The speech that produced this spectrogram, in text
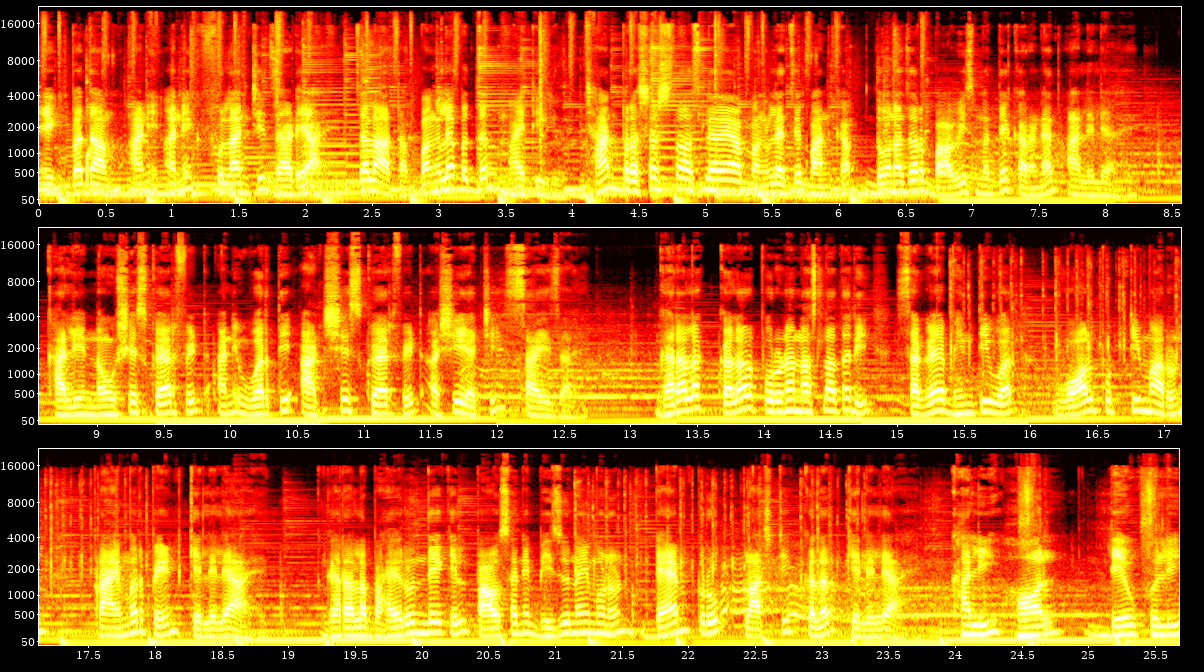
एक बदाम आणि अनेक फुलांची झाडे आहेत. चला आता बंगल्याबद्दल माहिती घेऊ. छान प्रशस्त असलेल्या या बंगल्याचे बांधकाम दोन हजार बावीसमध्ये करण्यात आलेले आहे. खाली नऊशे स्क्वेअर फीट आणि वरती आठशे स्क्वेअर फीट अशी याची साईज आहे. घराला कलर पूर्ण नसला तरी सगळ्या भिंतीवर वॉल पुट्टी मारून प्रायमर पेंट केलेले आहे. घराला बाहेरून देखील पावसाने भिजू नये म्हणून डॅम प्रूफ प्लास्टिक कलर केलेले आहे. खाली हॉल देवखोली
